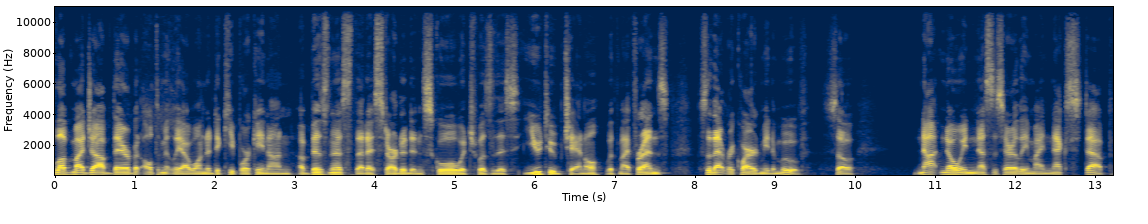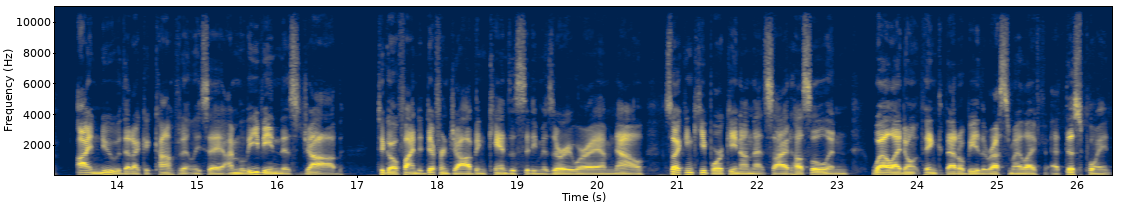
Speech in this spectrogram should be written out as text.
Loved my job there, but ultimately, I wanted to keep working on a business that I started in school, which was this YouTube channel with my friends. So that required me to move. So, not knowing necessarily my next step, I knew that I could confidently say, I'm leaving this job to go find a different job in Kansas City, Missouri, where I am now, so I can keep working on that side hustle. And well, I don't think that'll be the rest of my life at this point,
